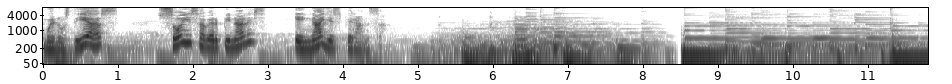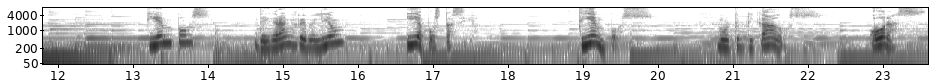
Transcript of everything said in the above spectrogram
Buenos días, soy Isabel Pinales en Hay Esperanza. Tiempos de gran rebelión y apostasía. Tiempos multiplicados, horas.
